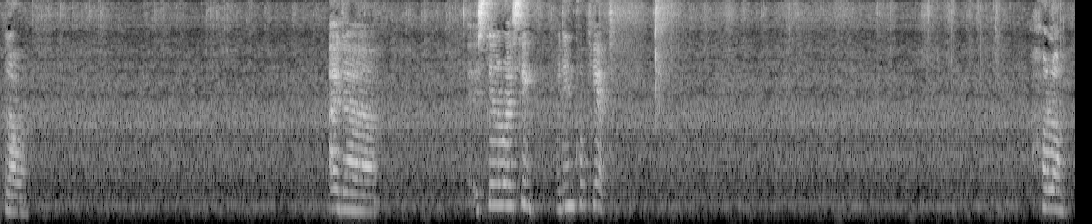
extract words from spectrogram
Flour? Uh, the still rising. I didn't cook yet. How long?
